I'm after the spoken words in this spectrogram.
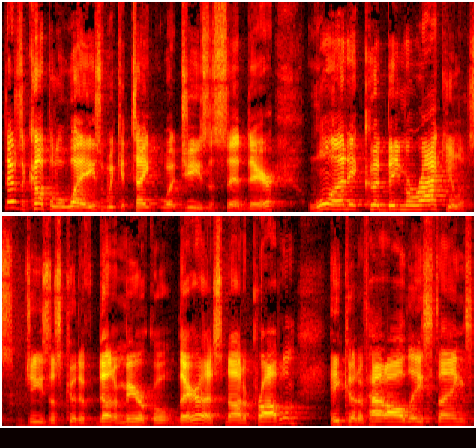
there's a couple of ways we could take what Jesus said there. One, it could be miraculous. Jesus could have done a miracle there. That's not a problem. He could have had all these things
